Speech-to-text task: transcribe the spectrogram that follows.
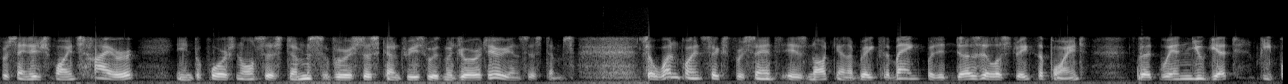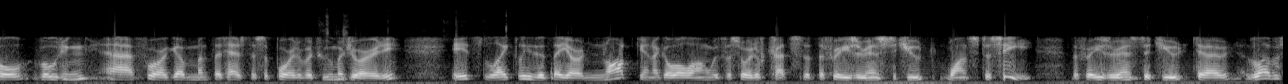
percentage points higher in proportional systems versus countries with majoritarian systems. So 1.6% is not going to break the bank, but it does illustrate the point that when you get people voting uh, for a government that has the support of a true majority, it's likely that they are not going to go along with the sort of cuts that the Fraser Institute wants to see. The Fraser Institute uh, loves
